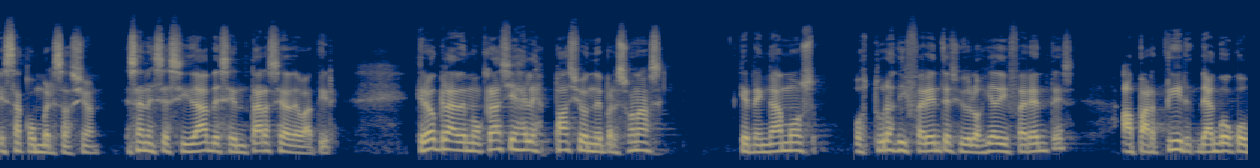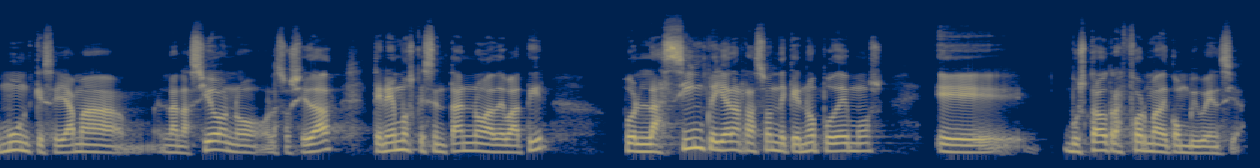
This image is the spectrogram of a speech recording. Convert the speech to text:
esa, conversación, esa necesidad de sentarse a debatir. Creo que la democracia es el espacio donde personas que tengamos posturas diferentes, ideologías diferentes, a partir de algo común que se llama la nación o, la sociedad, tenemos que sentarnos a debatir por la simple y llana razón de que no podemos eh, buscar otra forma de convivencia.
